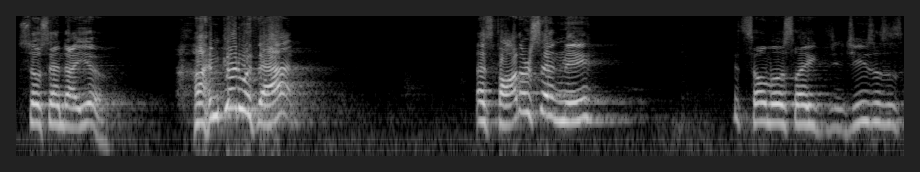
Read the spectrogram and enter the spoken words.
so send I you. I'm good with that. As Father sent me, it's almost like Jesus is,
